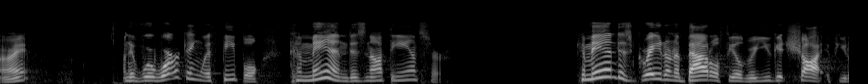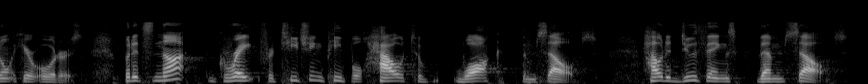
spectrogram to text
all right? And if we're working with people, command is not the answer. Command is great on a battlefield where you get shot if you don't hear orders. But it's not great for teaching people how to walk themselves, how to do things themselves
